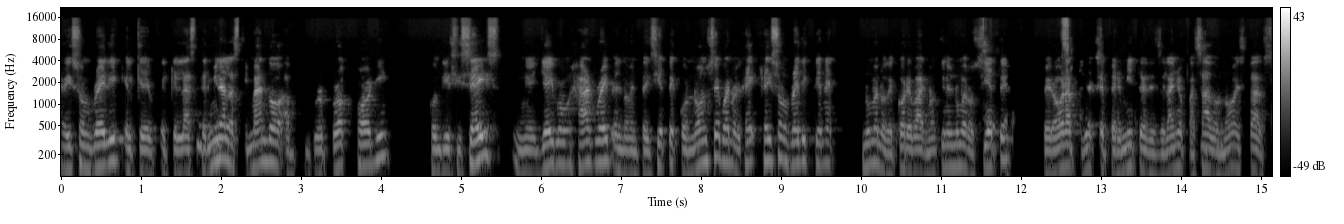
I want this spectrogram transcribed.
Jason Reddick, el que, el que las termina lastimando a Brock Purdy con 16, eh, Javon Hargrave el 97 con 11, bueno, Jason Reddick tiene número de coreback, ¿no? Tiene el número 7, pero ahora ya se permite desde el año pasado, ¿no? Estas,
